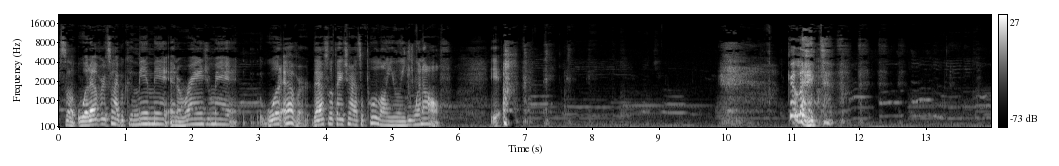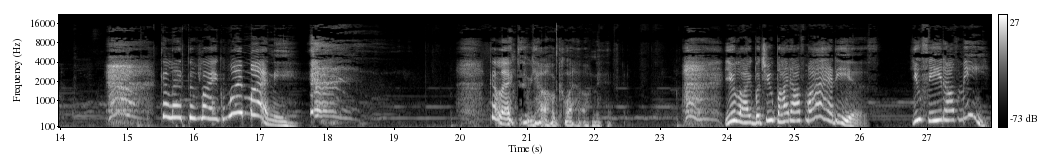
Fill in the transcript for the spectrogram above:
so whatever type of commitment, an arrangement, whatever. That's what they tried to pull on you and you went off. Yeah. Collective. Collective, like, what money? Collective, y'all clowning. You like, but you bite off my ideas. You feed off me.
